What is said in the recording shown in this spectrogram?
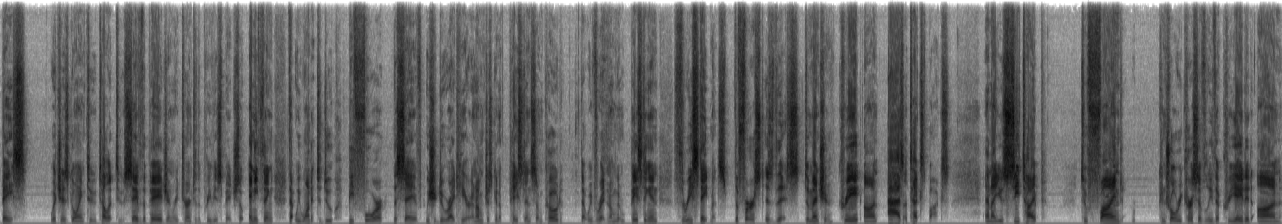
base, which is going to tell it to save the page and return to the previous page. So anything that we want it to do before the save, we should do right here. And I'm just going to paste in some code that we've written. I'm pasting in three statements. The first is this, dimension create on as a text box and I use CType to find control recursively the created on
